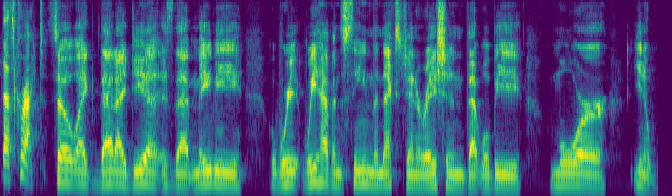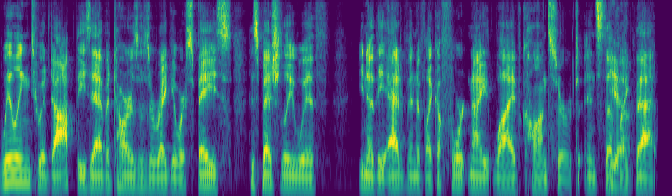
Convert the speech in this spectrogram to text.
That's correct. So like that idea is that maybe we we haven't seen the next generation that will be more you know willing to adopt these avatars as a regular space, especially with you know the advent of like a Fortnite live concert and stuff Yeah. like that.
